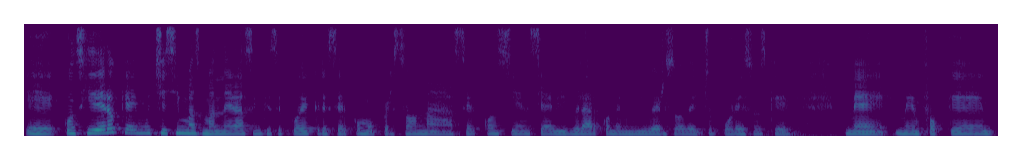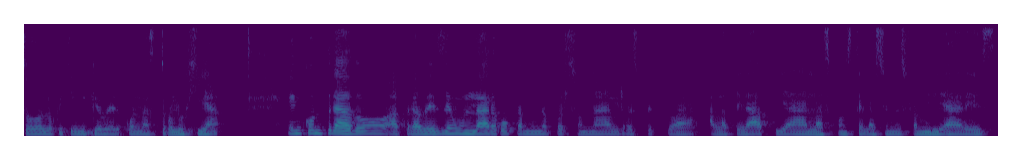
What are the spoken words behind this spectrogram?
Eh, considero que hay muchísimas maneras en que se puede crecer como persona, hacer conciencia, vibrar con el universo. De hecho, por eso es que me, me enfoqué en todo lo que tiene que ver con la astrología he encontrado a través de un largo camino personal respecto a, la terapia, las constelaciones familiares,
